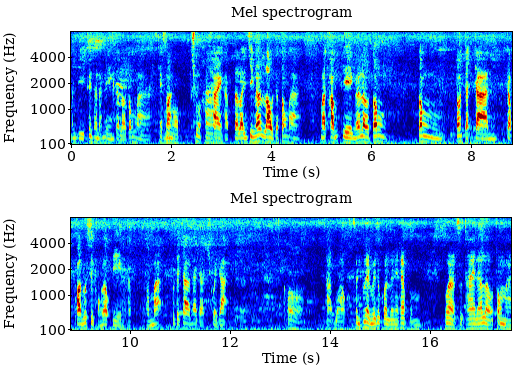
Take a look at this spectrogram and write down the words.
มันดีขึ้นเท่านั้นเองแต่เราต้องมาแค่สงบชั่วคราวใช่ครับ แต่เราจริงๆแล้วเราจะต้องมามาทำเองแล้วเราต้องต้องต้องจัดการกับความรู้สึกของเราเองครับธรรมะพุทธเจ้าน่าจะช่วยได้ก็ฝากบอกเพื่อนๆไว้ทุกคนเลยนะครับ ผมว่าสุดท้ายแล้วเราต้องมา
